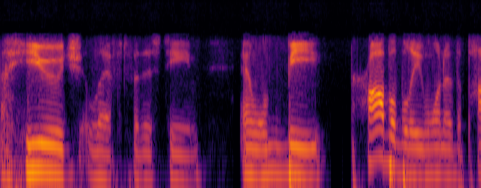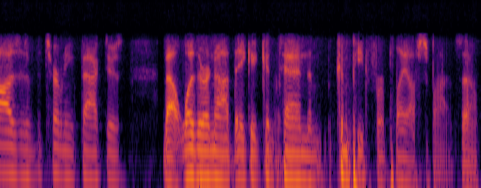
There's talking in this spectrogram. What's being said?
a huge lift for this team, and will be probably one of the positive determining factors about whether or not they could contend and compete for a playoff spot. So,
